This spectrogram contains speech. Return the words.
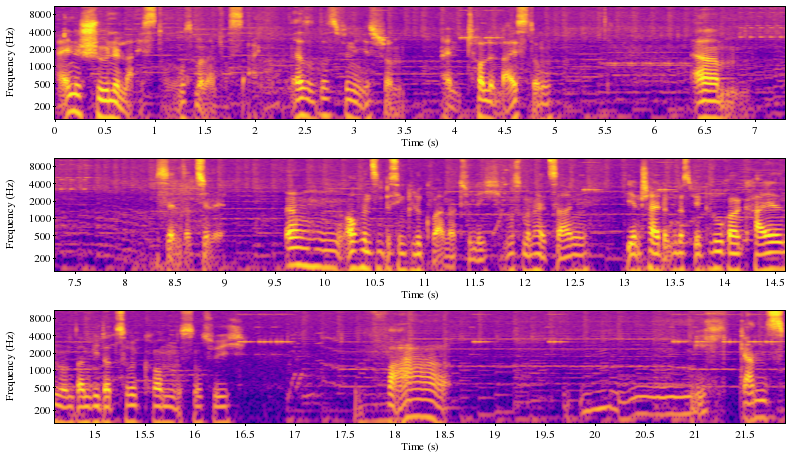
eine schöne Leistung, muss man einfach sagen. Also das finde ich ist schon eine tolle Leistung. Ähm, sensationell. Ähm, auch wenn es ein bisschen Glück war natürlich, muss man halt sagen. Die Entscheidung, dass wir Glurak heilen und dann wieder zurückkommen, ist natürlich... war... nicht ganz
